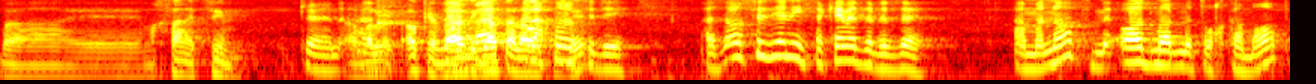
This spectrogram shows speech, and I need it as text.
במחסן עצים. כן, אבל, אז... אוקיי, ואז הגעת הלכנו ל-OCD? אז OCD אני אסכם את זה בזה. המנות מאוד מאוד מתוחכמות.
